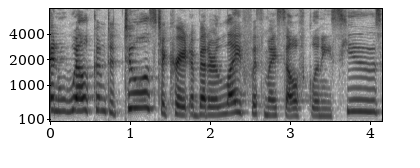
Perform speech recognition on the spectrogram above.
and welcome to Tools to Create a Better Life with myself, Glenyce Hughes.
